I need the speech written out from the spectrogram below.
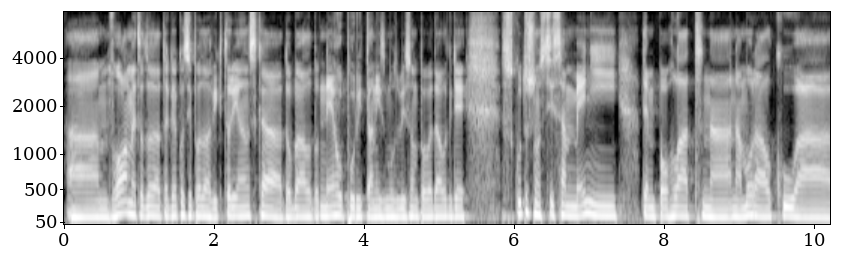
A voláme to teda, tak ako si povedal, viktoriánska doba, alebo neopuritanizmus by som povedal, kde v skutočnosti sa mení ten pohľad na, na morálku a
